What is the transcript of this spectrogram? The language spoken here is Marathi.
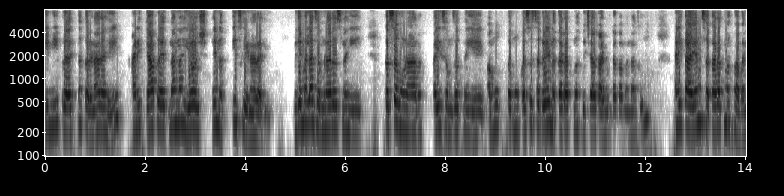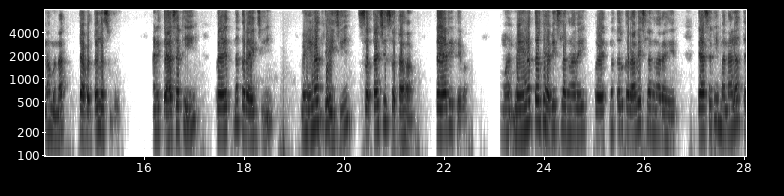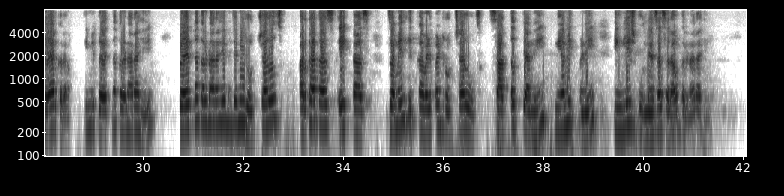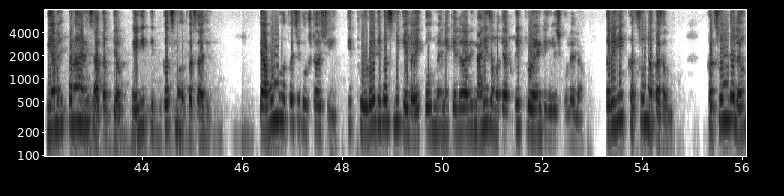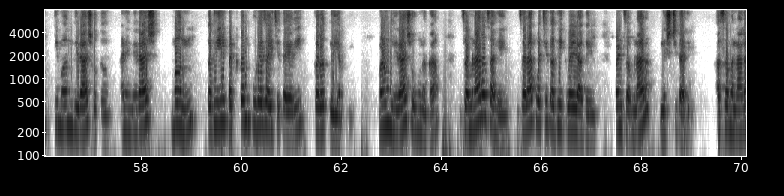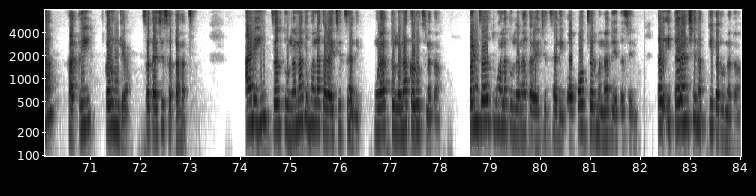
की मी प्रयत्न करणार आहे आणि त्या प्रयत्नांना यश हे नक्कीच येणार आहे. म्हणजे मला जमणारच नाही कसं होणार काही समजत नाहीये. अमुक तमुक असं सगळे नकारात्मक विचार काढून टाका मनातून आणि कायम सकारात्मक भावना मनात त्याबद्दल असू दे. आणि त्यासाठी प्रयत्न करायची मेहनत घ्यायची स्वतःची स्वतः तयारी ठेवा. मेहनत तर घ्यावीच लागणार आहे प्रयत्न तर करावेच लागणार आहेत त्यासाठी मनाला तयार करा की मी प्रयत्न करणार आहे. प्रयत्न करणार आहे म्हणजे मी रोजच्या रोज अर्धा तास एक तास जमेल तितका वेळ पण रोजच्या रोज सातत्याने नियमितपणे इंग्लिश बोलण्याचा सराव करणार आहे. नियमितपणा आणि सातत्य हेही तितकंच महत्वाचं आहे. त्याहून महत्वाची गोष्ट अशी की थोडे दिवस मी केलं एक दोन महिने केलं आणि नाही जमते अगदी फ्लुएंट इंग्लिश बोलायला तरीही खचून नका जाऊ. खचून गेलं की मन निराश होतं. आणि निराश मन कधीही पटकन पुढे जायची तयारी करत नाही आपली. म्हणून निराश होऊ नका. जमणारच आहे. जरा क्वचित अधिक वेळ लागेल पण जमणार निश्चित आहे. असं मनाला खात्री करून द्या. स्वतःची स्वतःच. आणि जर तुलना तुम्हाला करायचीच झाली मुळात तुलना करूच नका. पण जर तुम्हाला तुलना करायचीच झाली ऑपऑप जर मनात येत असेल तर इतरांशी नक्की करू नका.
